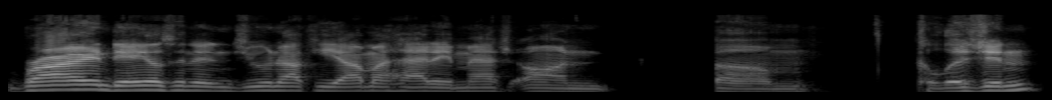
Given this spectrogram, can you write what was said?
Bryan Danielson and Jun Akiyama had a match on um Collision.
